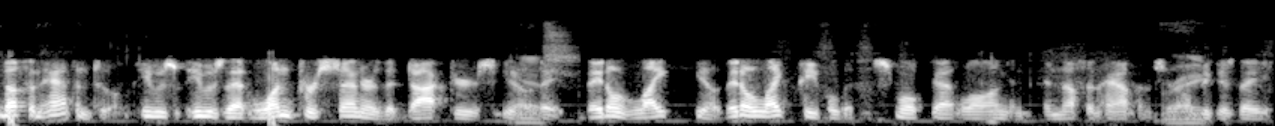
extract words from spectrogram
nothing happened to him. He was he was that one percenter that doctors, you know, Yes. they they don't like, you know, they don't like people that smoke that long and, and nothing happens, you know, because they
